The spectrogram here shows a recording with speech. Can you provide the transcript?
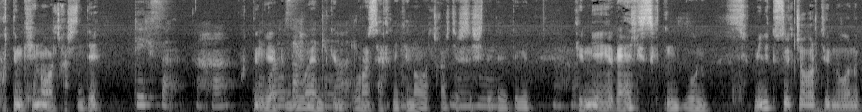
бүтэн кино болж гарсан тий. Тэгсэн. Аха бүтэн яг нөгөө амьд гэн уран сайхны кино болж гарч ирсэн шүү дээ. Тэгээд тэрний яг аль хэсэгт нь нөгөө нэг миний төсөөлж байгаагаар тэр нөгөө нэг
